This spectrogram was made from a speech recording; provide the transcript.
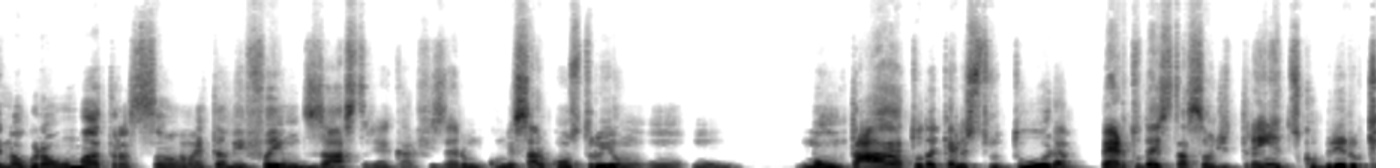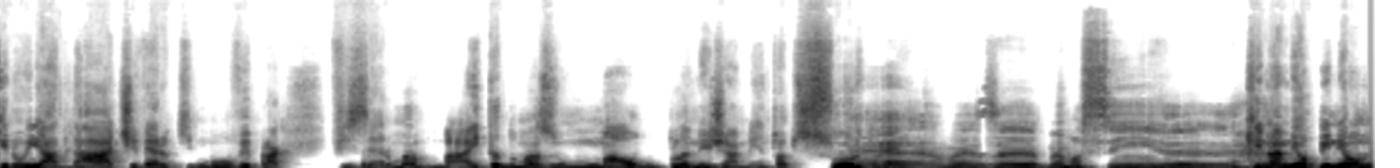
inaugurar uma atração. Ah, Mas também foi um desastre, né, cara? Fizeram, começaram a construir um, um- um- montar toda aquela estrutura perto da estação de trem, descobriram que não ia dar, tiveram que mover para fizeram uma baita de uma, um mau planejamento absurdo. né? É, mas é, mesmo assim. é- O que, na minha opinião,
